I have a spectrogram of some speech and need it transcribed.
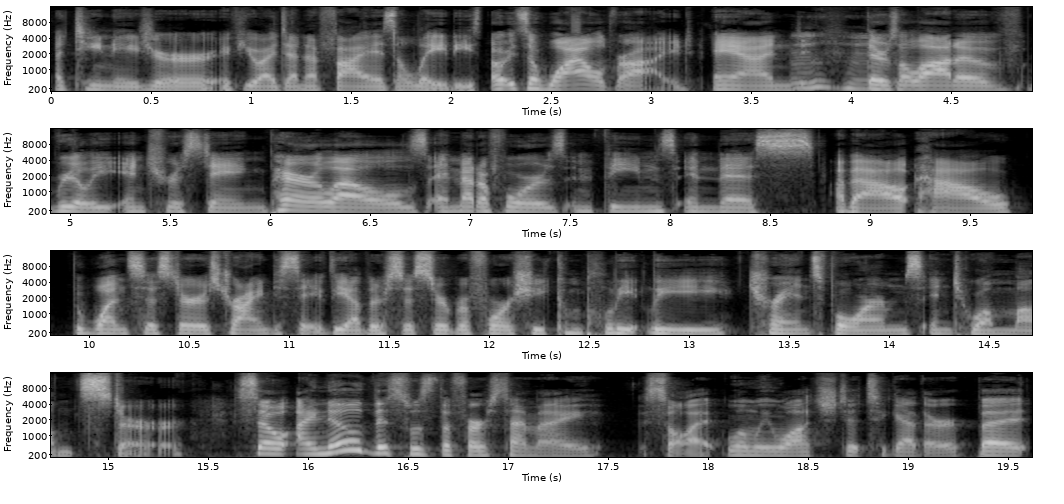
a teenager if you identify as a lady. Oh, it's a wild ride. And mm-hmm. there's a lot of really interesting parallels and metaphors and themes in this about how the one sister is trying to save the other sister before she completely transforms into a monster. So I know this was the first time I saw it when we watched it together, but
